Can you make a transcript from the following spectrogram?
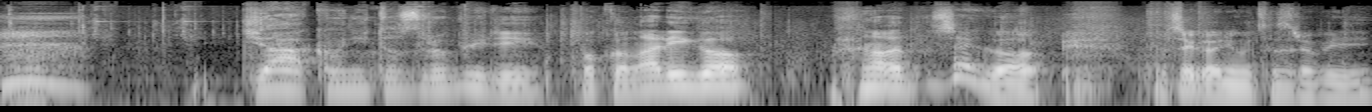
Jak oni to zrobili? Pokonali go? No dlaczego? Dlaczego oni mu to zrobili?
